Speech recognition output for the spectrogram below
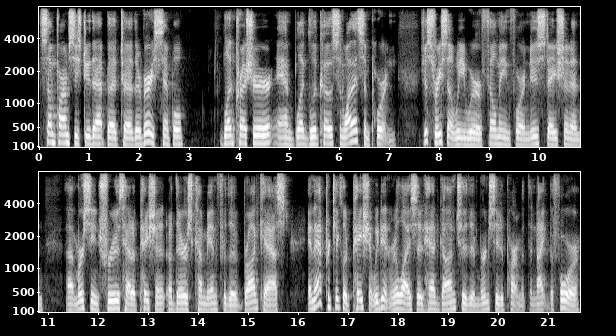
some pharmacies do that, but uh, they're very simple blood pressure and blood glucose. And why that's important, just recently we were filming for a news station, and uh, Mercy and Truth had a patient of theirs come in for the broadcast. And that particular patient, we didn't realize it had gone to the emergency department the night before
